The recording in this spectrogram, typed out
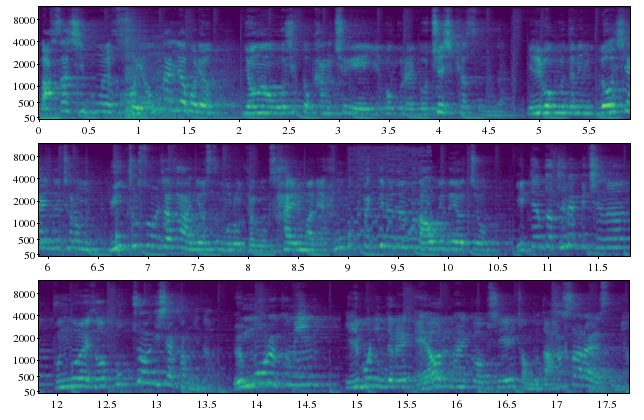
막사 지붕을 허영 날려버려 영하 50도 강추위에 일본군을 노출시켰습니다. 일본군들은 러시아인들처럼 winter soldier가 아니었으므로 결국 4일 만에 항복백기를 들고 나오게 되었죠. 이때부터 트레피친은 분노해서 폭주하기 시작합니다. 음모를 꾸민 일본인들을 애 어른 할 것 없이 전부 다 학살하였으며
